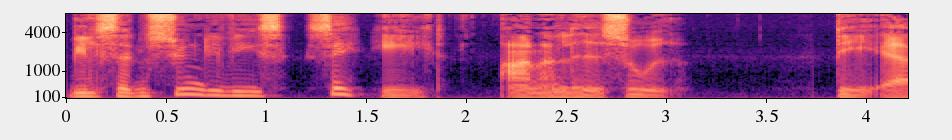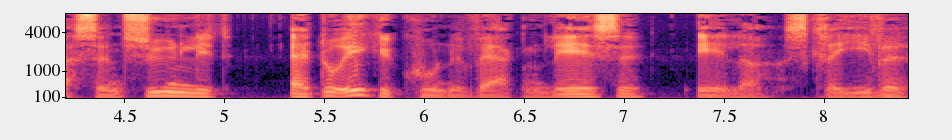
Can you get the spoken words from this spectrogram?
vil sandsynligvis se helt anderledes ud. Det er sandsynligt, at du ikke kunne hverken læse eller skrive.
